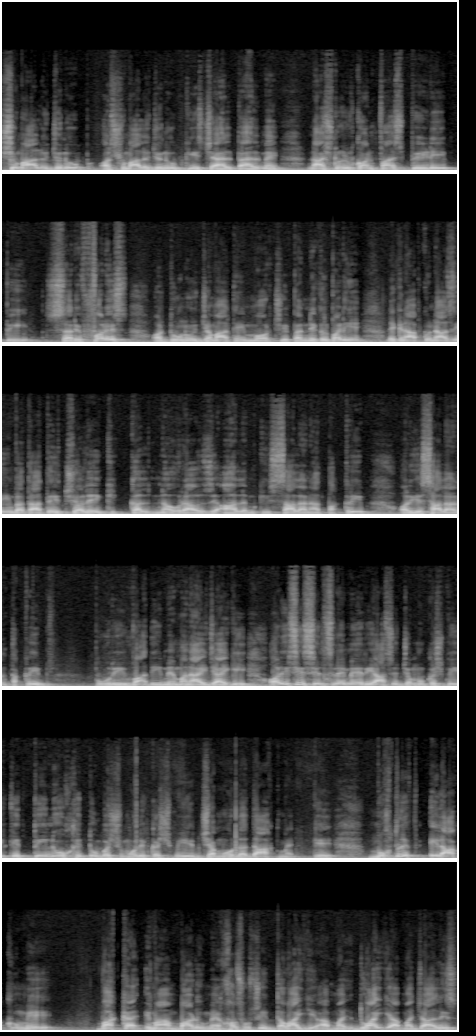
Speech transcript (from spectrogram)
शुमाल जनूब और शुमाल जनूब की इस चहल पहल में National Conference P D P सर फरिस्त और दोनों जमातें मोर्चे पर निकल पड़ी हैं। लेकिन आपको नाजीन बताते चलें कि कल नवराज आलम की सालाना तकरीब और ये सालाना तकरीब पूरी वादी में मनाई जाएगी। और इसी सिलसिले में रियासत जम्मू कश्मीर के तीनों खितों, बशमूल कश्मीर, जम्मू लद्दाख में के मुख्तलिफ़ इलाकों में वाक़ इमाम बाड़ू में खसूस दवाइया दुआया मजालस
